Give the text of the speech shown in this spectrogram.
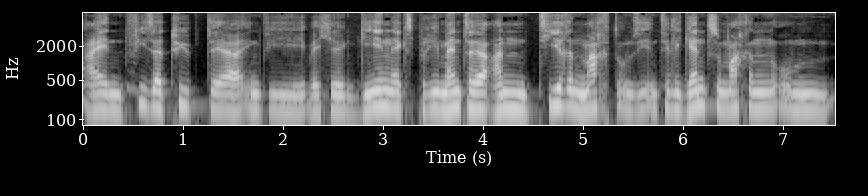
ein fieser Typ, der irgendwie welche Genexperimente an Tieren macht, um sie intelligent zu machen, um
